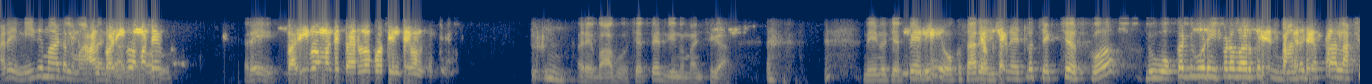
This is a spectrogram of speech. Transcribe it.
అరే మీది మాటలు అది అరే బడికి పోమంటే బెరలో పోతే ఇంతే ఉంటుంది. అరే బాబు చెప్పేది విను మంచిగా. నేను చెప్పేది ఒకసారి ఇంటర్నెట్లో చెక్ చేసుకో. నువ్వు ఒక్కటి కూడా ఇప్పటి వరకు వంద చెప్తా లక్ష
